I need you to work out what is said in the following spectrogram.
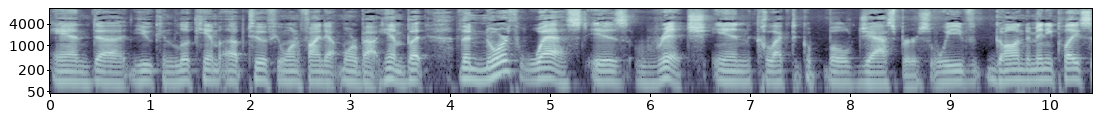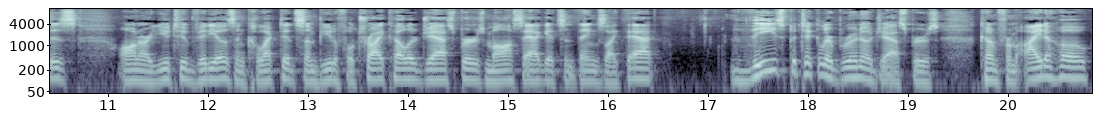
and uh, you can look him up too if you want to find out more about him. But the Northwest is rich in collectible jaspers. We've gone to many places on our YouTube videos and collected some beautiful tricolored jaspers, moss agates, and things like that. These particular Bruneau jaspers come from Idaho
